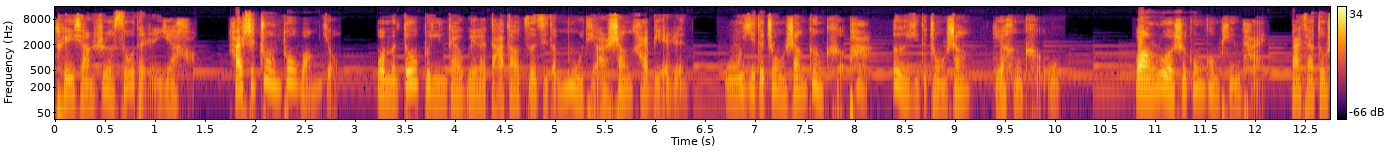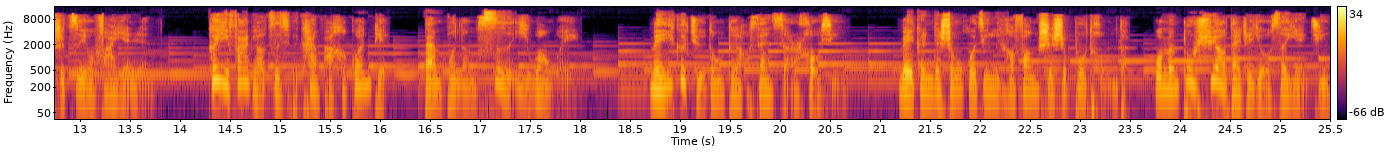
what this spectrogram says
推向热搜的人也好，还是众多网友，我们都不应该为了达到自己的目的而伤害别人。无意的重伤更可怕，恶意的重伤。也很可恶。网络是公共平台，大家都是自由发言人，可以发表自己的看法和观点，但不能肆意妄为。每一个举动都要三思而后行。每个人的生活经历和方式是不同的，我们不需要戴着有色眼镜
